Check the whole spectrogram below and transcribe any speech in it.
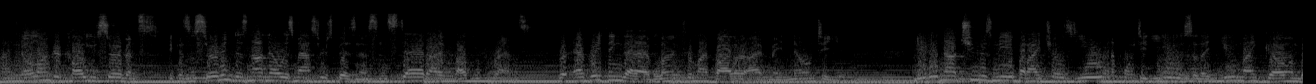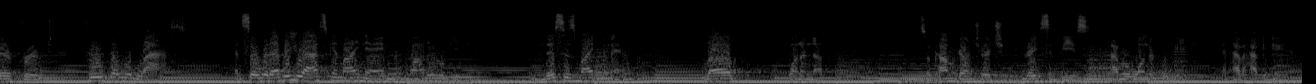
I no longer call you servants, because a servant does not know his master's business. Instead, I have called you friends. For everything that I have learned from my Father, I have made known to you. You did not choose me, but I chose you and appointed you so that you might go and bear fruit, fruit that will last. And so whatever you ask in my name, the Father will give you. And this is my command. Love one another. So Common Ground Church, grace and peace. Have a wonderful week and have a happy new year.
